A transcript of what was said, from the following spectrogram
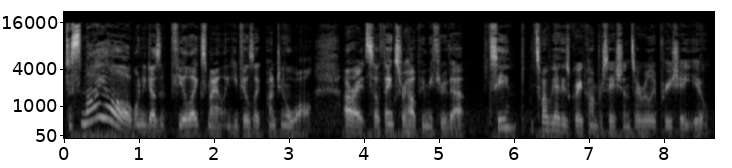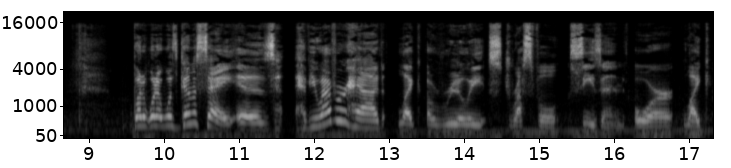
to smile when he doesn't feel like smiling. He feels like punching a wall. All right. So thanks for helping me through that. See, that's why we had these great conversations. I really appreciate you. But what I was going to say is have you ever had like a really stressful season or like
